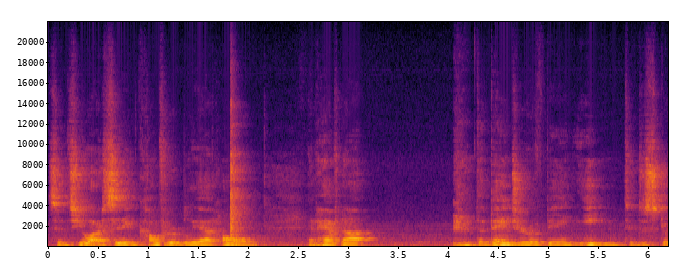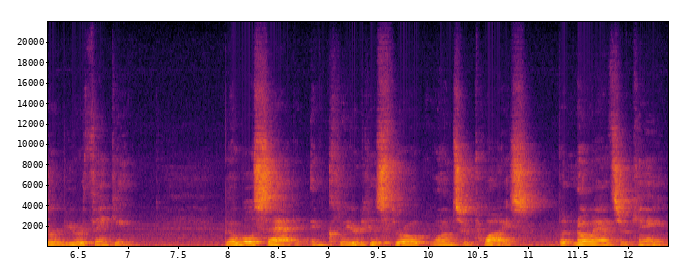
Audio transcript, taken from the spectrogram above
since you are sitting comfortably at home and have not the danger of being eaten to disturb your thinking. Bilbo sat and cleared his throat once or twice, but no answer came.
